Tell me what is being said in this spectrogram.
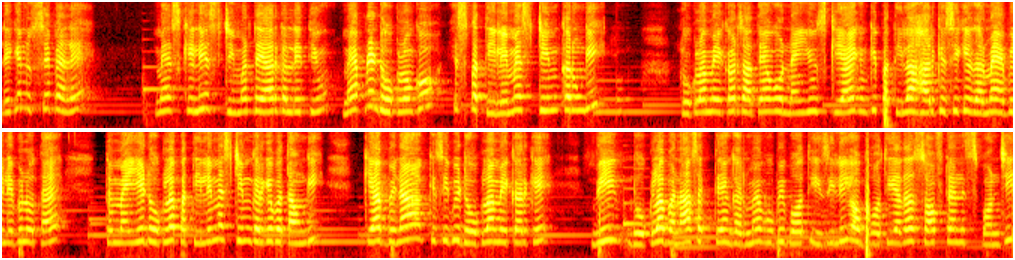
लेकिन उससे पहले मैं इसके लिए स्टीमर तैयार कर लेती हूँ। मैं अपने ढोकलों को इस पतीले में स्टीम करूँगी। ढोकला मेकर आते हैं, वो नहीं यूज़ किया है क्योंकि पतीला हर किसी के घर में अवेलेबल होता है। तो मैं ये ढोकला पतीले में स्टीम करके बताऊँगी कि आप बिना किसी भी ढोकला मेकर के भी ढोकला बना सकते हैं घर में। वो भी बहुत इजीली और बहुत ही ज़्यादा सॉफ्ट एंड स्पॉन्जी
